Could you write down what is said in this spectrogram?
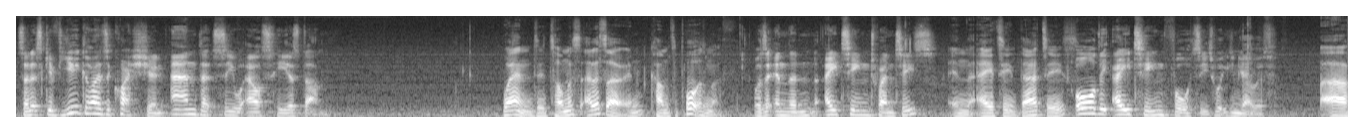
So let's give you guys a question and let's see what else he has done. When did Thomas Ellis Owen come to Portsmouth? Was it in the 1820s In the 1830s? or the 1840s? What you can go with? Uh,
